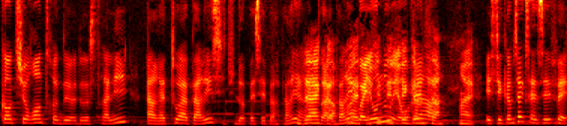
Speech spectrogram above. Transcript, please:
quand tu rentres d'Australie, arrête-toi à Paris si tu dois passer par Paris, arrête-toi à. Paris, ouais, voyons-nous et on verra. comme ça. Ouais. Et c'est comme ça que ça s'est fait.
